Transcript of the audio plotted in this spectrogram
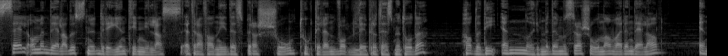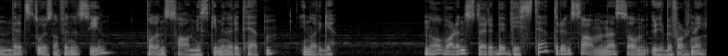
Selv om en del hadde snudd ryggen til Nilas etter at han i desperasjon tok til en voldelig protestmetode, hadde de enorme demonstrasjonene han var en del av, endret storsamfunnets syn på den samiske minoriteten i Norge. Nå var det en større bevissthet rundt samene som urbefolkning.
